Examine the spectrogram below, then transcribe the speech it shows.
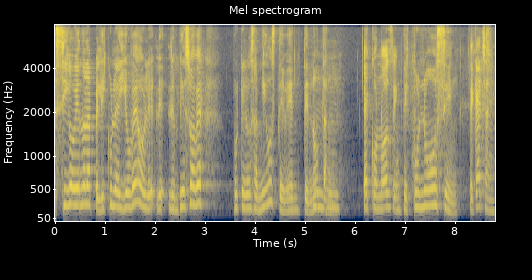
Sigo viendo la película y yo veo, le, empiezo a ver, porque los amigos te ven, te notan. Te conocen. Te conocen. Te cachan.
